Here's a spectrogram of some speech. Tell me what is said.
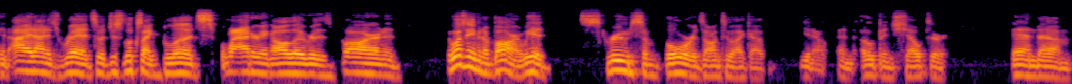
And iodine is red, so it just looks like blood splattering all over this barn. And it wasn't even a barn. We had screwed some boards onto like a you know an open shelter and um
